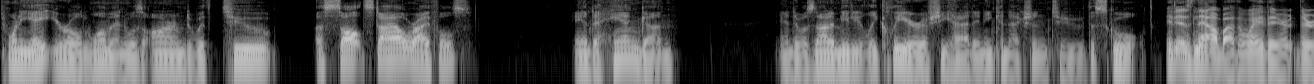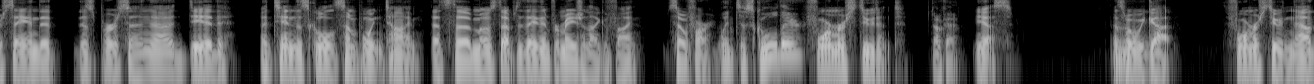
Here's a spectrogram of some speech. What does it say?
28 year old woman was armed with two assault style rifles and a handgun, and it was not immediately clear if she had any connection to the school. It is now, by the way. They're they're saying that this person uh, did attend the school at some point in time. That's the most up to date information I could find so far. Went to school there? Former student. Okay. Yes. That's Hmm. what we got. Former student. Now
